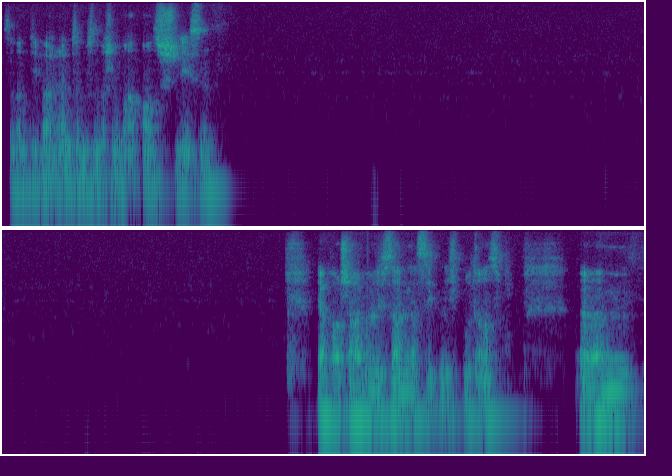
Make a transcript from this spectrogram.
So, die Variante müssen wir schon mal ausschließen. Ja, pauschal würde ich sagen, das sieht nicht gut aus. Ähm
